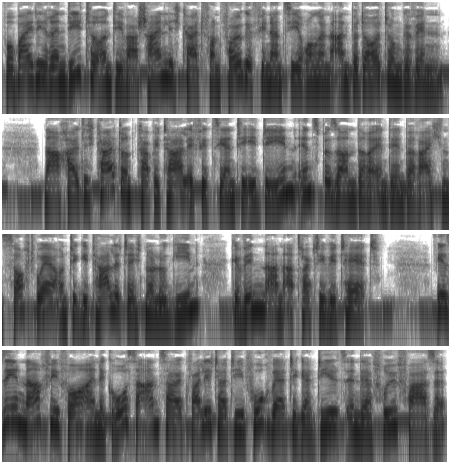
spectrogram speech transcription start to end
wobei die Rendite und die Wahrscheinlichkeit von Folgefinanzierungen an Bedeutung gewinnen. Nachhaltigkeit und kapitaleffiziente Ideen, insbesondere in den Bereichen Software und digitale Technologien, gewinnen an Attraktivität. Wir sehen nach wie vor eine große Anzahl qualitativ hochwertiger Deals in der Frühphase.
